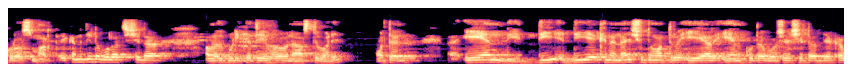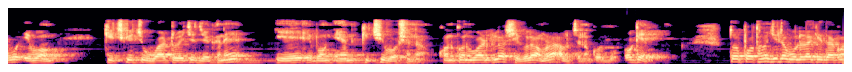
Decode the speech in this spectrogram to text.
cross mark এখানে যেটা বলা আছে, সেটা আমাদের পরীক্ষাতে এভাবে না আসতে পারে। অর্থাৎ a an the D D এখানে নাই, শুধুমাত্র এ আর এন কোথায় বসে সেটা দেখাবো এবং কিছু কিছু ওয়ার্ড রয়েছে যেখানে এ এবং এন কিছু বসে না। কোন কোন ওয়ার্ডগুলো সেগুলো আমরা আলোচনা করব। ওকে তো প্রথমে যেটা বলে রাখি, দেখো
